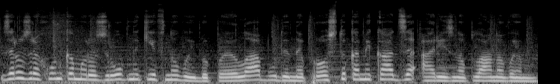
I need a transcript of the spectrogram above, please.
За розрахунками розробників, новий БПЛА буде не просто камікадзе, а різноплановим.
